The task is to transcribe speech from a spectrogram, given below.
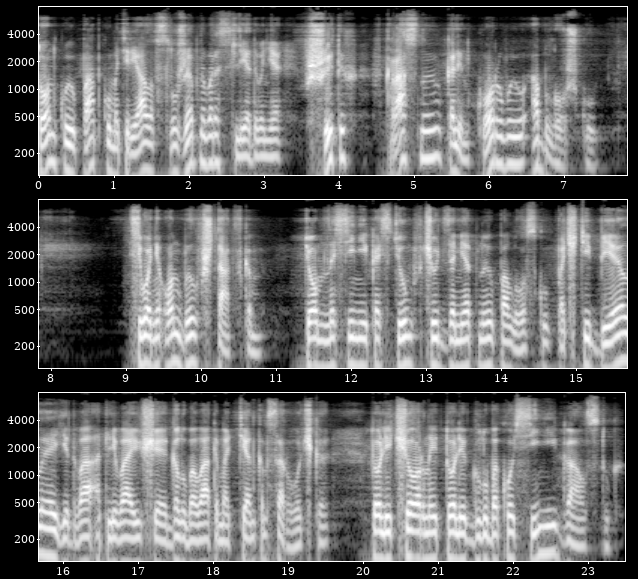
тонкую папку материалов служебного расследования, вшитых в красную коленкоровую обложку. Сегодня он был в штатском, темно-синий костюм в чуть заметную полоску, почти белая, едва отливающая голубоватым оттенком сорочка, то ли черный, то ли глубоко синий галстук.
